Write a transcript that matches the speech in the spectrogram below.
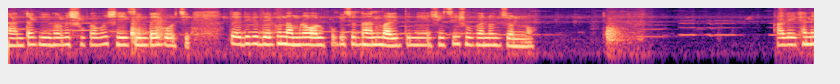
ধানটা কীভাবে শুকাবো সেই চিন্তাই করছি। তো এদিকে দেখুন আমরা অল্প কিছু ধান বাড়িতে নিয়ে এসেছি শুকানোর জন্য। আর এখানে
